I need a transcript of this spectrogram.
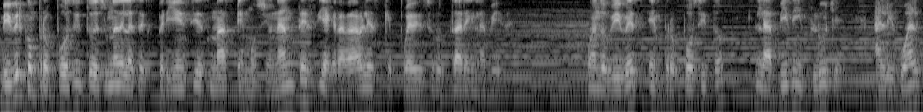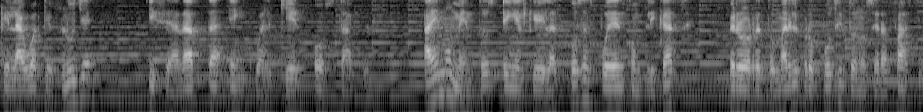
Vivir con propósito es una de las experiencias más emocionantes y agradables que puedes disfrutar en la vida. Cuando vives en propósito, la vida influye, al igual que el agua que fluye y se adapta en cualquier obstáculo. Hay momentos en el que las cosas pueden complicarse, pero retomar el propósito no será fácil.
